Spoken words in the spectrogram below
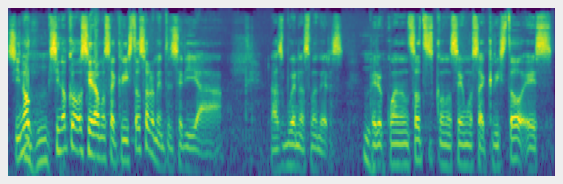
Si no, si no conociéramos a Cristo, solamente sería las buenas maneras. Pero cuando nosotros conocemos a Cristo es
